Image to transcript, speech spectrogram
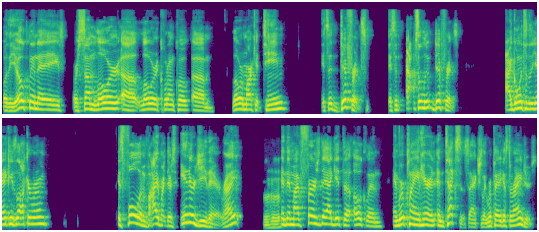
or the Oakland A's or some lower, uh, lower quote unquote, um, lower market team. It's a difference. It's an absolute difference. I go into the Yankees locker room it's full and vibrant. There's energy there, right? Mm-hmm. And then my first day, I get to Oakland, and we're playing here in, in, Texas. Actually, we're playing against the Rangers.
